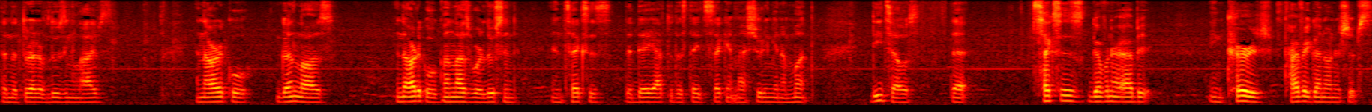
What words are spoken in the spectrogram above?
than the threat of losing lives. The article gun laws in the article gun laws were loosened in texas the day after the state's second mass shooting in a month. Details that texas governor abbott encouraged private gun ownerships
